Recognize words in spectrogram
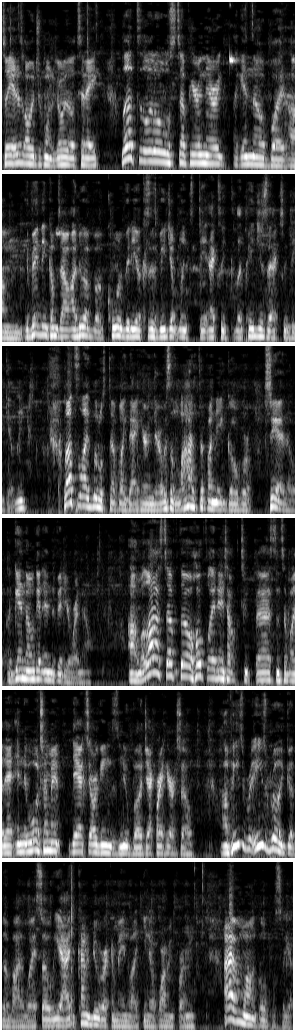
So yeah, that's all I just want to go though today. Lots of little stuff here and there again though, but um, if anything comes out, I do have a cooler video because this VJump links they actually the pages that actually did get leaked. Lots of like little stuff like that here and there. It was a lot of stuff I need to go over. So yeah, though, again, though, I'm gonna end the video right now. Um, a lot of stuff though. Hopefully, I didn't talk too fast and stuff like that. In the World Tournament, they actually are getting this new Bojack right here. So, um, he's re he's really good though, by the way. So yeah, I kind of do recommend like you know farming for him. I have him on Global, so yeah.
